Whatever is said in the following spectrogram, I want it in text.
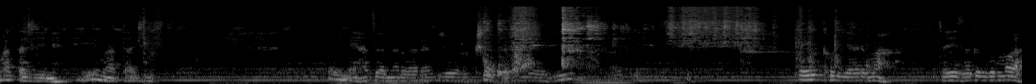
માતાજીને હે માતાજી. સૌને હાજર નરવા રાખજો રક્ષા કરજો માતાજી. ખોડિયારમાં. જય જગદંબા.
